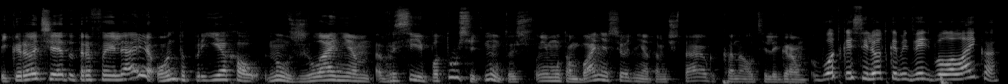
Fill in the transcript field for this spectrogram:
И, короче, этот Рафаэляя, он-то приехал, ну, с желанием в России потусить. Ну, то есть ему там баня сегодня, я там читаю, как канал Телеграм. Водка, селедка, медведь, балалайка?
